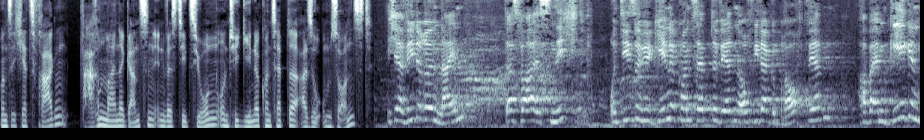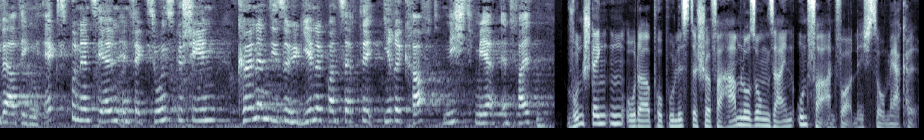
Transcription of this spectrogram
und sich jetzt fragen, waren meine ganzen Investitionen und Hygienekonzepte also umsonst? Ich erwidere, nein, das war es nicht. Und diese Hygienekonzepte werden auch wieder gebraucht werden. Aber im gegenwärtigen exponentiellen Infektionsgeschehen können diese Hygienekonzepte ihre Kraft nicht mehr entfalten. Wunschdenken oder populistische Verharmlosung seien unverantwortlich, so Merkel.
